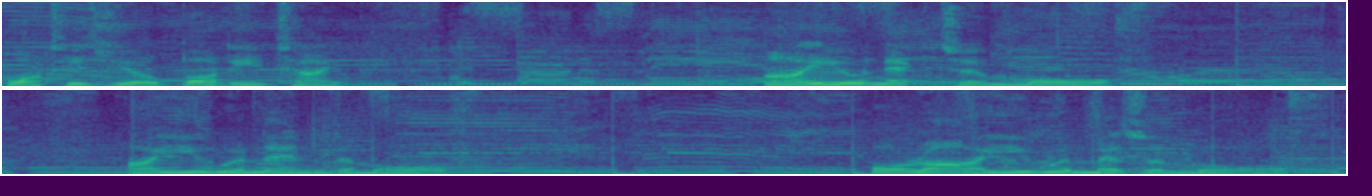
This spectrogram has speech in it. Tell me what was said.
What is your body type? Are you an ectomorph? Are you an endomorph? Or are you a mesomorph?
